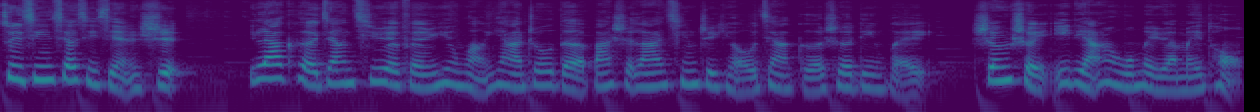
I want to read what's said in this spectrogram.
最新消息显示，伊拉克将七月份运往亚洲的巴士拉轻质油价格设定为升水一点二五美元每桶，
